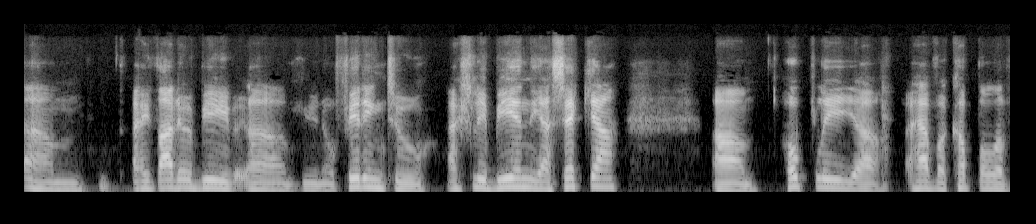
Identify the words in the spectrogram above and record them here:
um, I thought it would be, uh, you know, fitting to actually be in the acequia. Um, hopefully, I have a couple of,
